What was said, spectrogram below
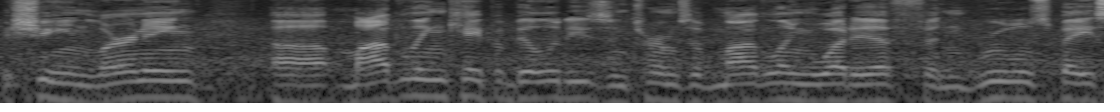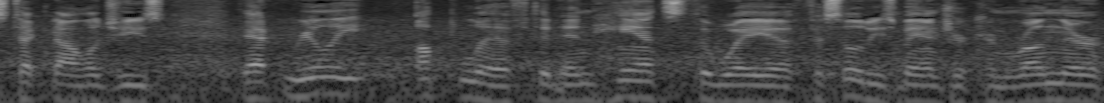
machine learning, uh, modeling capabilities in terms of modeling what if and rules based technologies that really uplift and enhance the way a facilities manager can run their,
